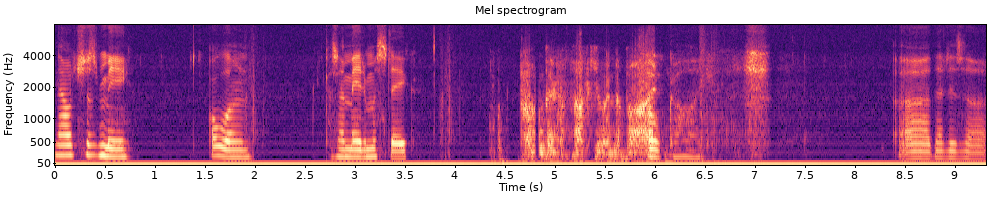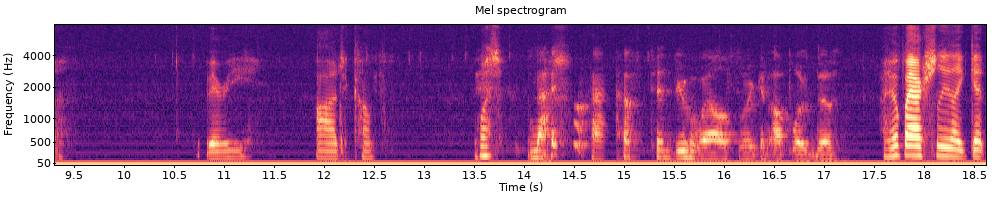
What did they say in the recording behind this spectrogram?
Now it's just me. Alone. Because I made a mistake. I'm gonna fuck you in the butt. Oh god. Uh, that is a very odd comp What? Now you have to do well so we can upload this. I hope I actually like get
